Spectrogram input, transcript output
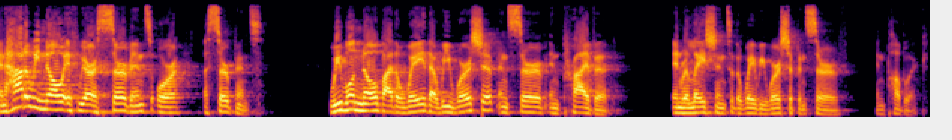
And how do we know if we are a servant or a serpent? We will know by the way that we worship and serve in private in relation to the way we worship and serve in public.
